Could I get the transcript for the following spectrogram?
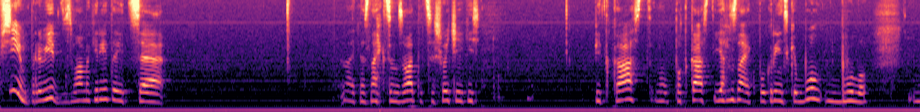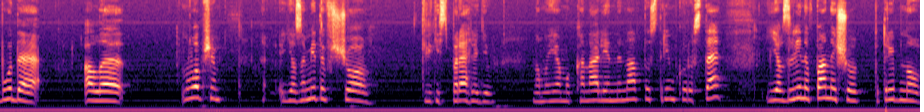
Всім привіт! З вами Кіріта і це. Навіть не знаю, як це назвати, це швидше якийсь підкаст, ну, подкаст, я не знаю, як по-українськи бул, було. Буде. Але, ну, в общем, я замітив, що кількість переглядів на моєму каналі не надто стрімко росте. І я взагалі не впевнений, що потрібно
